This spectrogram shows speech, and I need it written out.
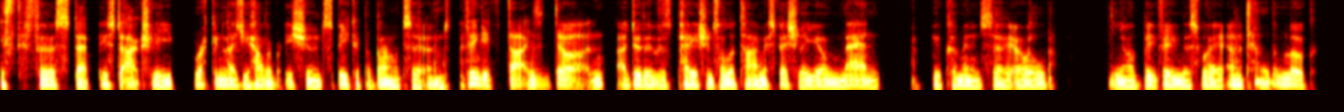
is the first step is to actually recognize you have an issue and speak up about it. And I think if that is done, I do this with patients all the time, especially young men who come in and say, Oh, you know, I've been feeling this way. And I tell them, look,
